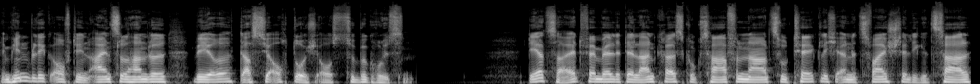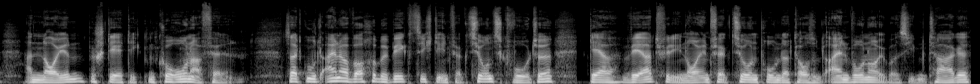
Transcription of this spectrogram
Im Hinblick auf den Einzelhandel wäre das ja auch durchaus zu begrüßen. Derzeit vermeldet der Landkreis Cuxhaven nahezu täglich eine zweistellige Zahl an neuen bestätigten Corona-Fällen. Seit gut einer Woche bewegt sich die Infektionsquote, der Wert für die Neuinfektion pro 100.000 Einwohner über sieben Tage,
